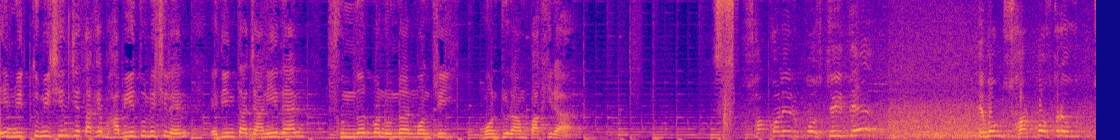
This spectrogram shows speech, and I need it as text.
এই মৃত্যু মিছিল যে তাকে ভাবিয়ে তুলেছিলেন, এদিন তা জানিয়ে দেন সুন্দরবন উন্নয়ন মন্ত্রী মন্টুরাম পাখিরা। সকলের উপস্থিতিতে এবং সর্বস্তরে উচ্চ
